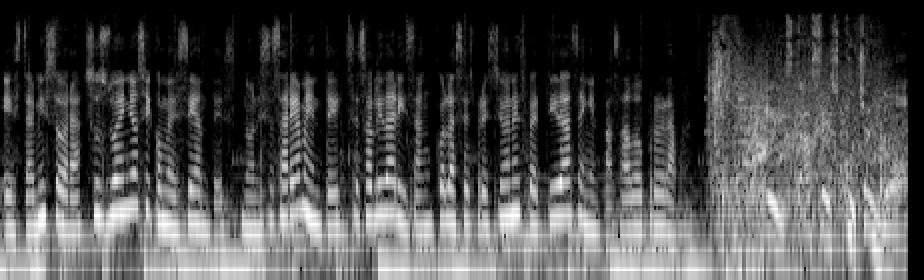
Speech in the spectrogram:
Esta emisora, sus dueños y comerciantes no necesariamente se solidarizan con las expresiones vertidas en el pasado programa. Estás escuchando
